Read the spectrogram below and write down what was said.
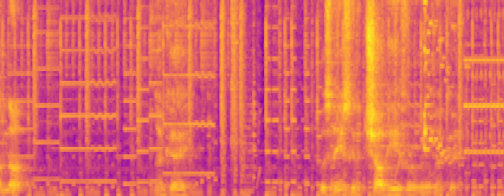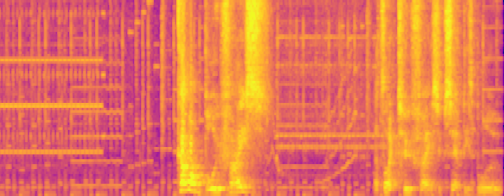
I'm not. Okay. Listen, he's just gonna chug here for a little bit. Come on, Blueface! That's like Two Face, except he's blue.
